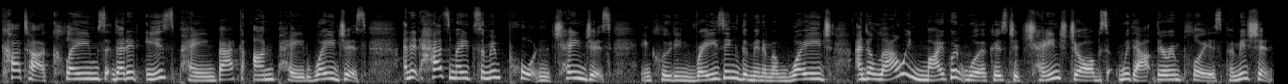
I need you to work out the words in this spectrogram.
Qatar claims that it is paying back unpaid wages, and it has made some important changes, including raising the minimum wage and allowing migrant workers to change jobs without their employer's permission.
